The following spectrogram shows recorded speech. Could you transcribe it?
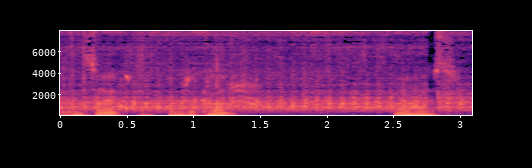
The inside from the car. Oh yes.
